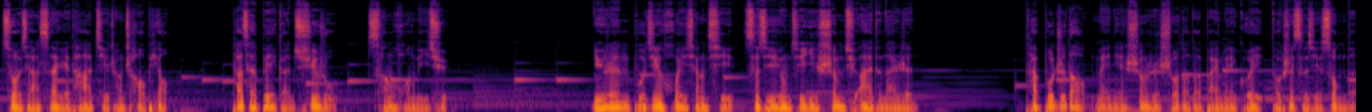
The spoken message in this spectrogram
作家塞给她几张钞票，她才倍感屈辱，仓皇离去。女人不禁回想起自己用尽一生去爱的男人，她不知道每年生日收到的白玫瑰都是自己送的，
